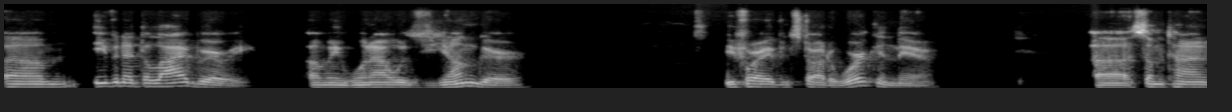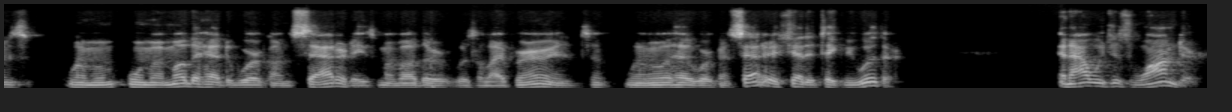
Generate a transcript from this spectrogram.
um, even at the library, I mean, when I was younger, before I even started working there, uh, sometimes when when my mother had to work on Saturdays, my mother was a librarian. So when my mother had to work on Saturdays, she had to take me with her, and I would just wander,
